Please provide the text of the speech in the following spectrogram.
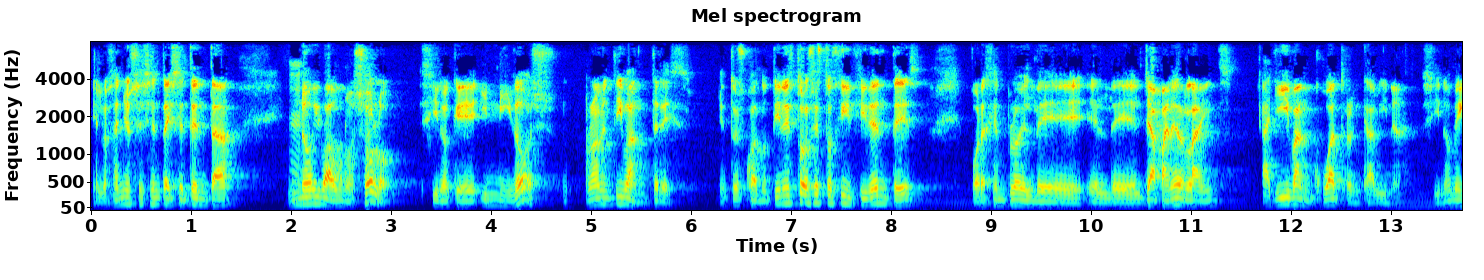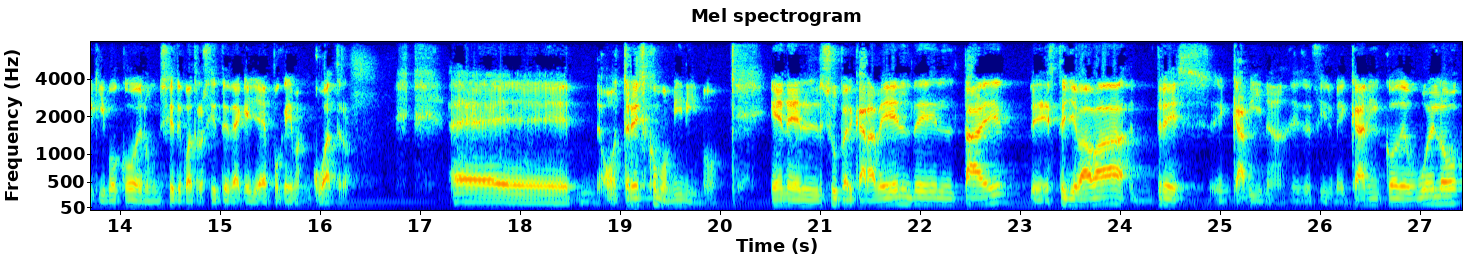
en los años 60 y 70 no iba uno solo, sino que ni dos, normalmente iban tres. Entonces, cuando tienes todos estos incidentes, por ejemplo, el de el del Japan Airlines, allí iban cuatro en cabina. Si no me equivoco, en un 747 de aquella época iban cuatro. Eh, o tres como mínimo. En el supercarabel del TAE, este llevaba tres en cabina, es decir, mecánico de vuelo,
